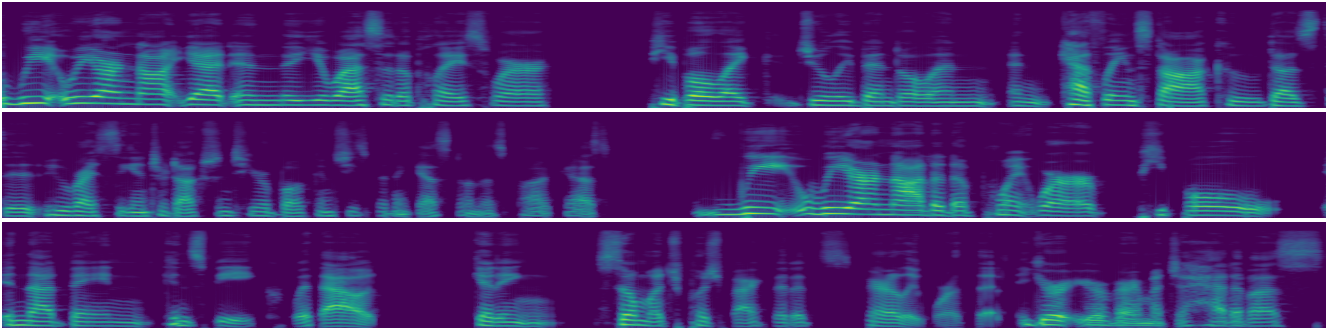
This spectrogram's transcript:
we we are not yet in the US at a place where people like Julie Bindel and and Kathleen Stock who does the who writes the introduction to your book and she's been a guest on this podcast. We we are not at a point where people in that vein can speak without getting so much pushback that it's barely worth it. You're you're very much ahead of us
